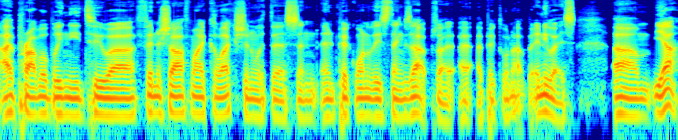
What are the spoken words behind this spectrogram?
I probably need to uh, finish off my collection with this and, and pick one of these things up. So I, I picked one up. But anyways, um, yeah.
